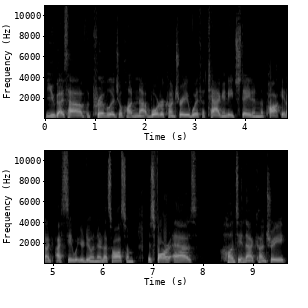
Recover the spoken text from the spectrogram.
you guys have the privilege of hunting that border country with a tag in each state in the pocket. I, I see what you're doing there. That's awesome. As far as hunting that country,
